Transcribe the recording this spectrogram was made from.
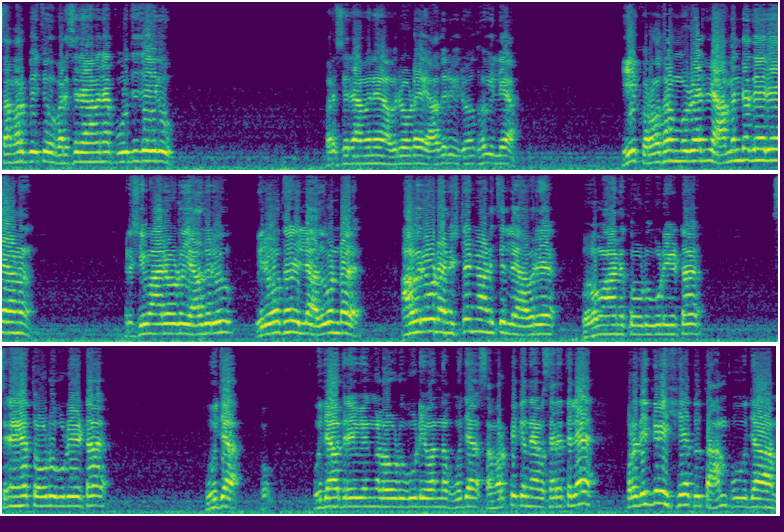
സമർപ്പിച്ചു. പരശുരാമനെ പൂജ ചെയ്തു. പരശുരാമന് അവരോട് യാതൊരു വിരോധവുമില്ല. ഈ ക്രോധം മുഴുവൻ രാമന്റെ നേരെയാണ്. ഋഷിമാരോട് യാതൊരു വിരോധമില്ല അതുകൊണ്ട് അവരോട് അനിഷ്ടം കാണിച്ചില്ല. അവർ ബഹുമാനത്തോടു കൂടിയിട്ട് സ്നേഹത്തോടു കൂടിയിട്ട് പൂജ പൂജാദ്രവ്യങ്ങളോടുകൂടി വന്ന പൂജ സമർപ്പിക്കുന്ന അവസരത്തിൽ പ്രതിഗ്രഹ്യതു താം പൂജാം.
